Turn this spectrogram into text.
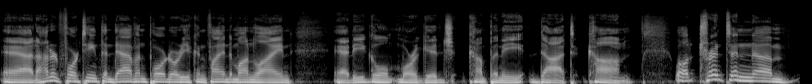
at 114th and Davenport, or you can find them online at eaglemortgagecompany.com. Well, Trenton, um,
